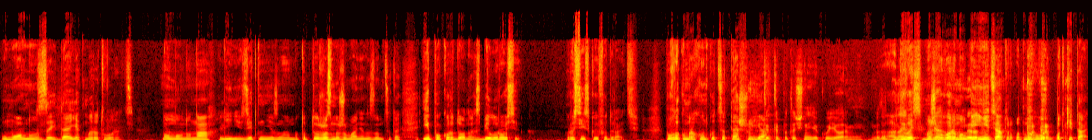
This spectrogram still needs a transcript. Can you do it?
умовно зайде як миротворець. Ну, умовно, на лінії зіткнення з нами, тобто розмежування, називаємо це так, і по кордонах з Білорусі, Російської Федерації. По великому рахунку, це те, що я. Ти, ти поточний, якої армії? Бо тут, А, дивись, ми ж я говоримо ми... ініціатор. От ми говоримо, от Китай.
